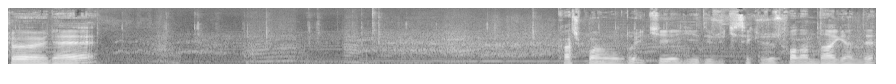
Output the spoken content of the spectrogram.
Şöyle. Kaç puan oldu? 2, 700, 2, 800 falan daha geldi.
